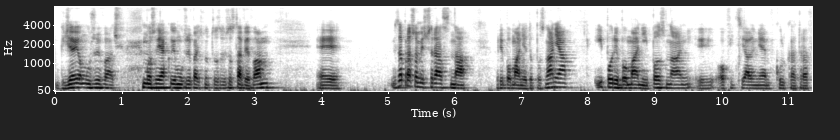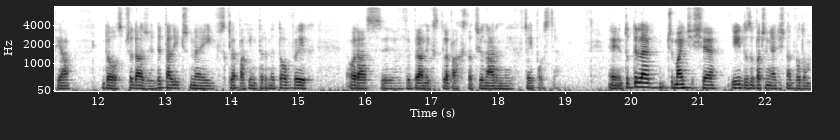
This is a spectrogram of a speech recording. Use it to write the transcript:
gdzie ją używać, może jak ją używać, no to zostawię Wam. Zapraszam jeszcze raz na Rybomanie do Poznania i po Rybomanii Poznań oficjalnie kulka trafia do sprzedaży detalicznej w sklepach internetowych oraz y, w wybranych sklepach stacjonarnych w całej Polsce. Y, To tyle, trzymajcie się i do zobaczenia dziś nad wodą.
